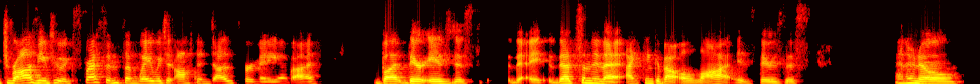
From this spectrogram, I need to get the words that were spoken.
draws you to express in some way which it often does for many of us but there is just that's something that i think about a lot is there's this i don't know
